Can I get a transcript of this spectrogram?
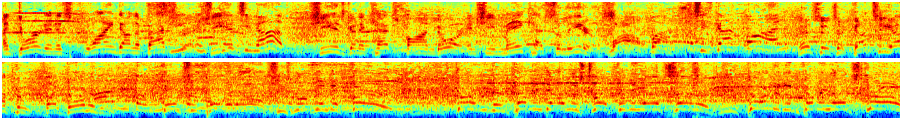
And Dorniden is flying down the backstretch. She is she catching is, up. She is going to catch Fawn Dorr, and she may catch the leader. Wow. Wow. She's got Fawn. This is a gutsy effort by Dorniden. Can she pull it off? She's moved into third. Dorniden coming down the stretch from the outside. Dorniden coming on strong.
